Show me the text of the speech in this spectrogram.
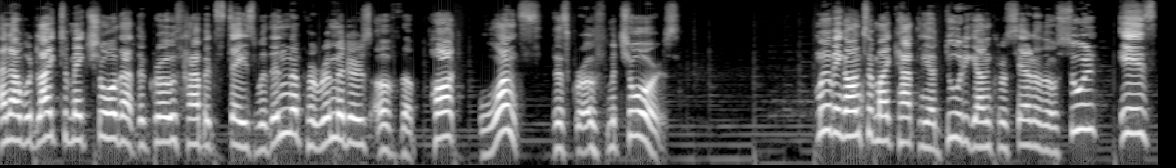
and I would like to make sure that the growth habit stays within the perimeters of the pot once this growth matures. Moving on to my Cattleya Durian Cruzeiro do Sul is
